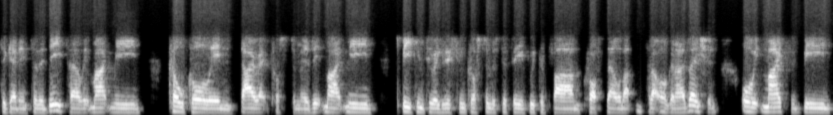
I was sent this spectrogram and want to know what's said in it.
to get into the detail, it might mean cold calling direct customers. It might mean speaking to existing customers to see if we could farm cross sell that to that organization. Or it might have been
